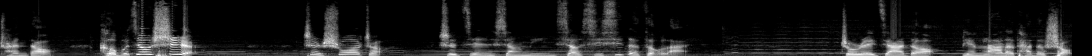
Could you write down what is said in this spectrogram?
川道：“可不就是。”正说着，只见香菱笑嘻嘻的走来。周瑞家的便拉了他的手，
